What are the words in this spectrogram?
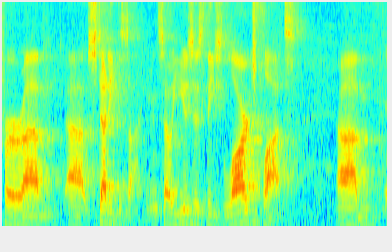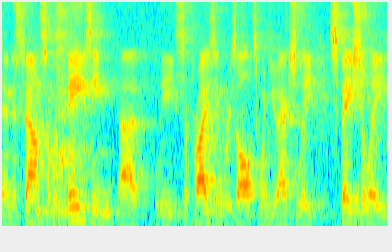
for um, uh, study design. And so he uses these large plots um, and has found some amazingly surprising results when you actually spatially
